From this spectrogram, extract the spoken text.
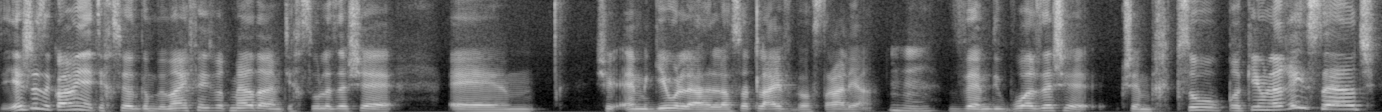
יש לזה כל מיני התייחסויות, גם ב-My Favorite Murder הם התייחסו לזה ש... אה, שהם הגיעו לעשות לייב באוסטרליה, והם דיברו על זה שכשהם חיפשו פרקים ל research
